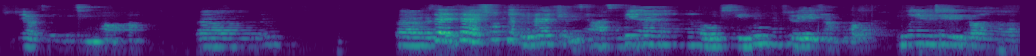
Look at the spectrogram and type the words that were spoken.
是这样子的一个情况啊。嗯，呃，再再稍微的给大家点一下啊，前面我们评同学也讲过了，关于这个呃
